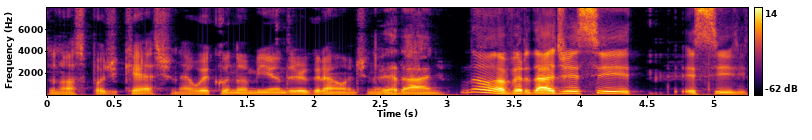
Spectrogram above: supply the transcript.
do nosso podcast, né, o Economia Underground. Né? Verdade. Não, na verdade, esse, esse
